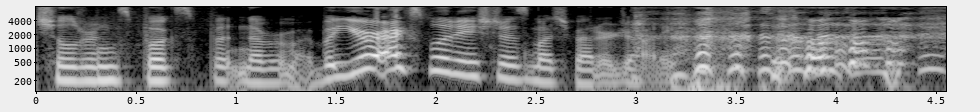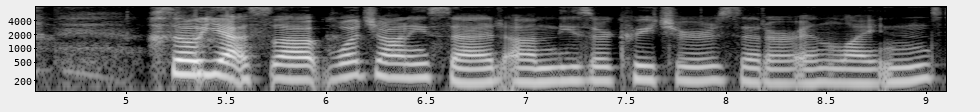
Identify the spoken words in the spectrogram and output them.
children's books. But never mind. But your explanation is much better, Johnny. so, so, yes, uh, what Johnny said. Um, these are creatures that are enlightened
